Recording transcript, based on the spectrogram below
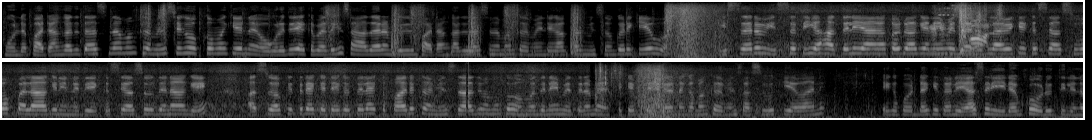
මුල්ල පටන් ගත දස්සන මං කමෙන්ට් එක ඔක්කොම කියන්නේ ඕගොල්ලෝ ඉතින් එක පැත්තකින් සාධාරණ මුලින් පටන් ගත දස්සන මං කමෙන්ට් එකක්වත් මිස් නොකර කියෙව්වා ඉස්සර 20 30 40 යනකොට වගේ නෙමෙයි දැන් ලයිව් එක 180ක් බලාගෙන ඉන්නේ ඉතින් 180 දෙනාගෙන් 80ක් විතර එකට එකතු වෙලා එකපාරට කමෙන්ට්ස් දාදී මම කොහොමද නේ මෙතන මැච් එකේ ප්ලේ කරන ගමන් කමෙන්ට්ස් 80 කියවන්නේ ඒක පොඩ්ඩක් හිතන්න. එයාස රීඩම් කෝඩු තිලෙන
